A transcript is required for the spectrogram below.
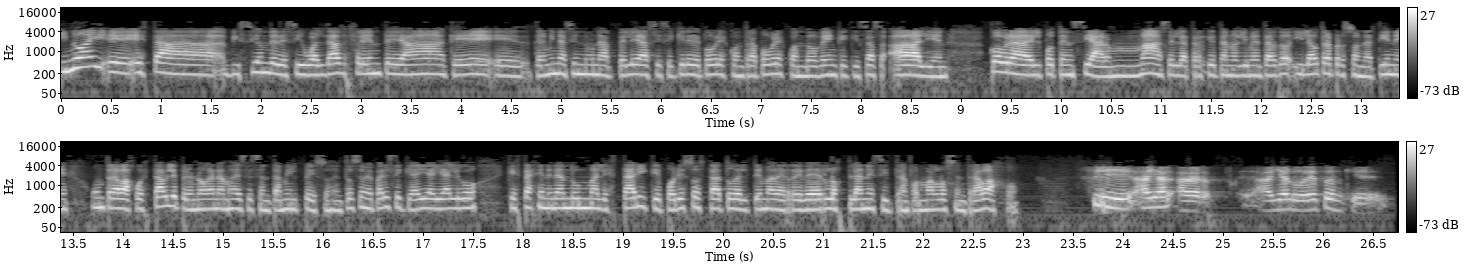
¿Y no hay eh, esta visión de desigualdad frente a que eh, termina siendo una pelea, si se quiere, de pobres contra pobres cuando ven que quizás alguien cobra el potenciar más en la tarjeta no alimentaria y la otra persona tiene un trabajo estable pero no gana más de 60 mil pesos? Entonces me parece que ahí hay algo que está generando un malestar y que por eso está todo el tema de rever los planes y transformarlos en trabajo. Sí, hay, a ver, hay algo de eso en que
